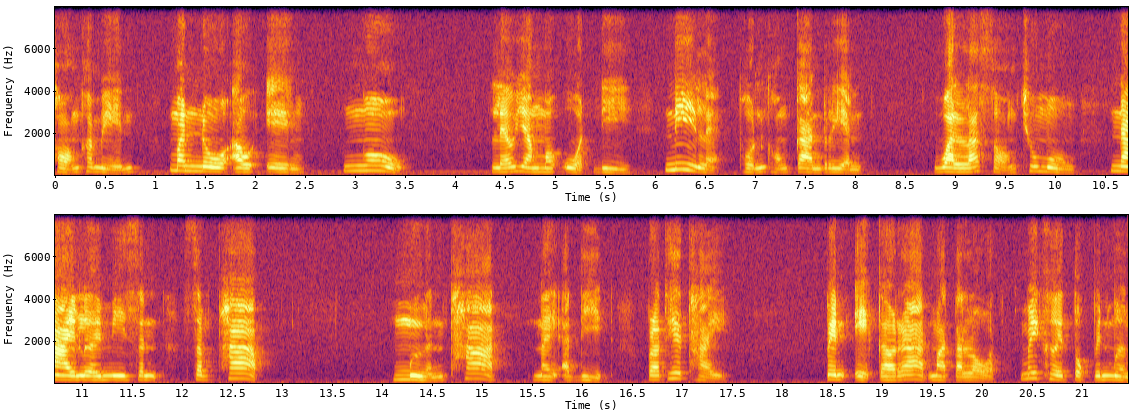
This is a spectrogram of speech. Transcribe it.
ของเขมรมันโนเอาเอง โง่ แล้วยังมาอวดดี นี่แหละผลของการเรียน วันละสองชั่วโมง นายเลยมี สภาพ เหมือนทาสในอดีต ประเทศไทย เป็นเอกราชมาตลอด ไม่เคยตกเป็นเมือง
